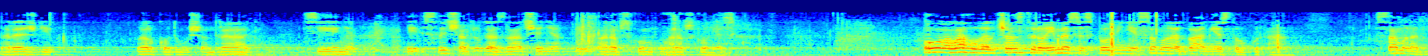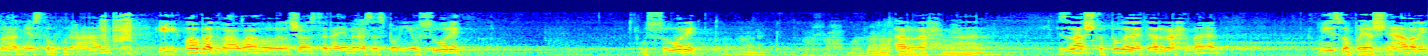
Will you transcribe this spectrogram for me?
režljiv, velikodušan, drag, cijenjen i slična druga značenja u arapskom, u arapskom jeziku. Ovo Allahu veličanstveno ime se spominje samo na dva mjesta u Kur'anu. Samo na dva mjesta u Kur'anu i oba dva Allahu veličanstvena imena se spominju u suri u suri Ar-Rahman. Zašto? Pogledajte Ar-Rahman mi smo pojašnjavali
